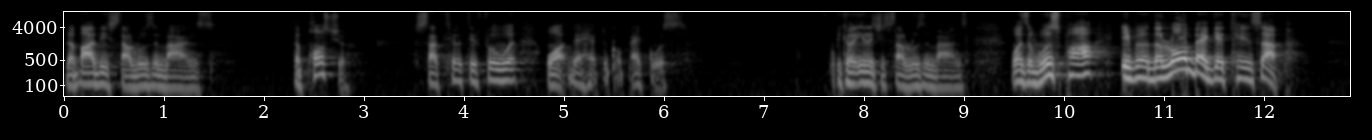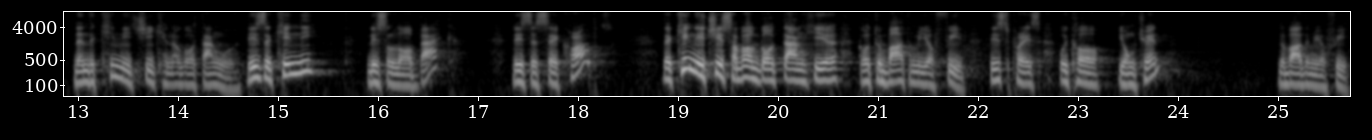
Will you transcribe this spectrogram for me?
the body start losing balance. The posture start tilted forward, or they have to go backwards because energy start losing balance. What's the worst part? If the lower back get tense up, then the kidney chi cannot go downward. This is the kidney, this is the back, this is the sacrum, the kidney chi is supposed to go down here, go to bottom of your feet. This place we call Yongquan, the bottom of your feet.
